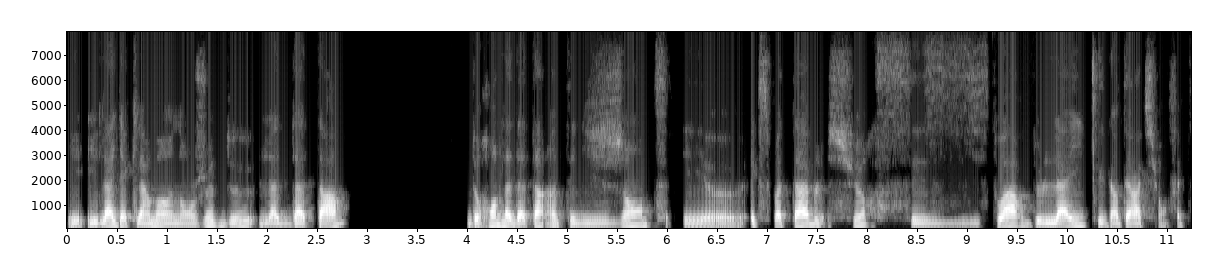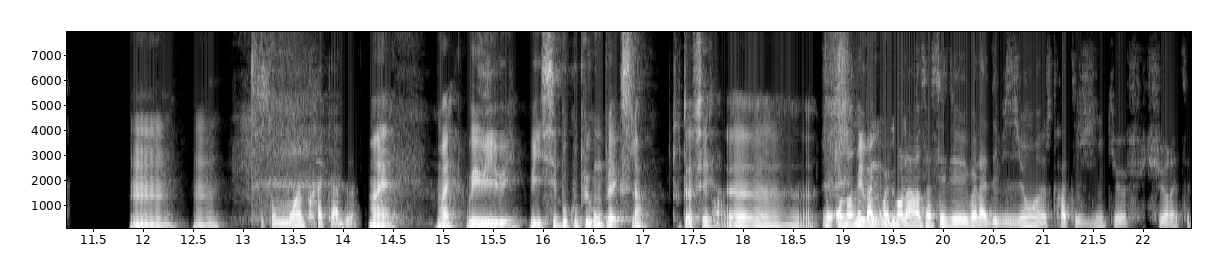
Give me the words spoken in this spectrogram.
Et, et là, il y a clairement un enjeu de la data, de rendre la data intelligente et exploitable sur ces histoires de likes et d'interactions en fait, mmh, mmh. qui sont moins traquables. Ouais, Ouais, oui, oui, oui, oui, c'est beaucoup plus complexe là. Tout à fait. Euh... Bon, on n'en est pas complètement là. Hein. Ça, c'est des voilà des visions euh, stratégiques, euh, futures, etc.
